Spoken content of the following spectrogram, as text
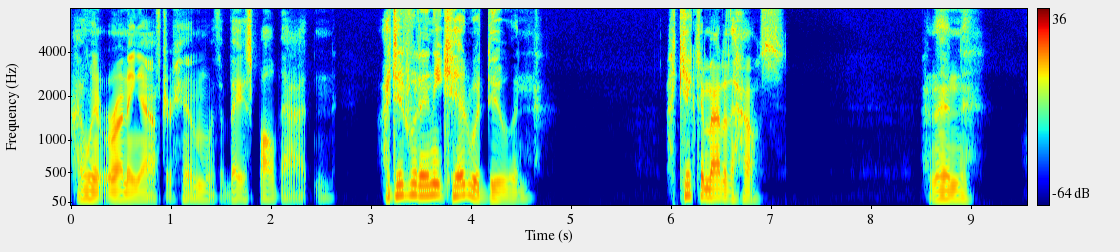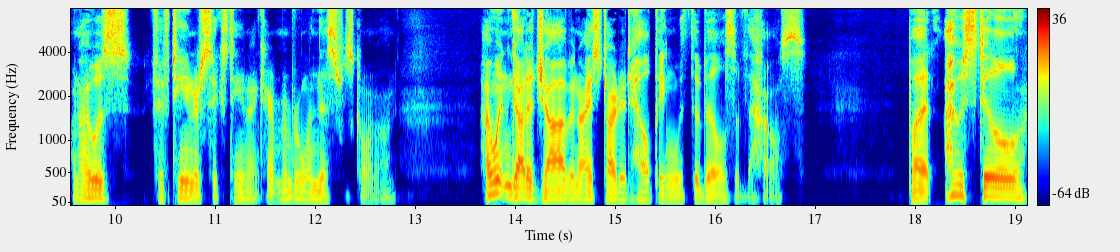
I went running after him with a baseball bat and I did what any kid would do and I kicked him out of the house. And then when I was 15 or 16, I can't remember when this was going on, I went and got a job and I started helping with the bills of the house. But I was still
